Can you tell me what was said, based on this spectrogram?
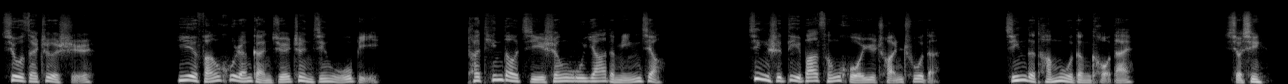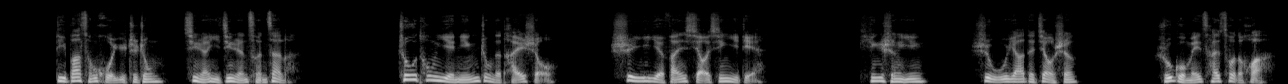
就在这时，叶凡忽然感觉震惊无比，他听到几声乌鸦的鸣叫。竟是第八层火域传出的，惊得他目瞪口呆。小心，第八层火域之中竟然已经人存在了。周通也凝重的抬手，示意叶凡小心一点。听声音是乌鸦的叫声，如果没猜错的话，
